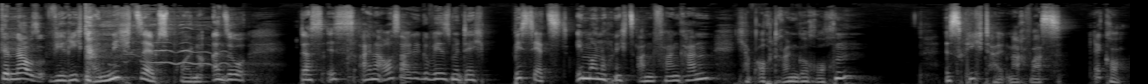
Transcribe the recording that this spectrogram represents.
Genauso. Wie riecht ein Nicht-Selbstbräuner? Also, das ist eine Aussage gewesen, mit der ich bis jetzt immer noch nichts anfangen kann. Ich habe auch dran gerochen. Es riecht halt nach was. Lecker.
